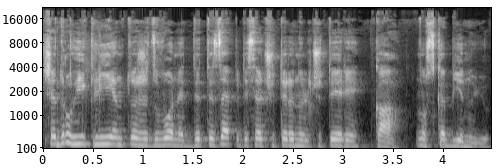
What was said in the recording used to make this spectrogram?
Ще другий клієнт теж дзвонить ДТЗ 5404К, ну з кабіною.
